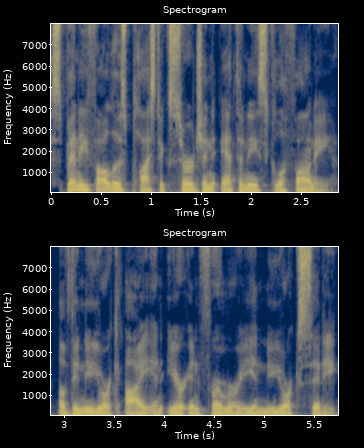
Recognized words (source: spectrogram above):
Spinney follows plastic surgeon Anthony Sclafani of the New York Eye and Ear Infirmary in New York City,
